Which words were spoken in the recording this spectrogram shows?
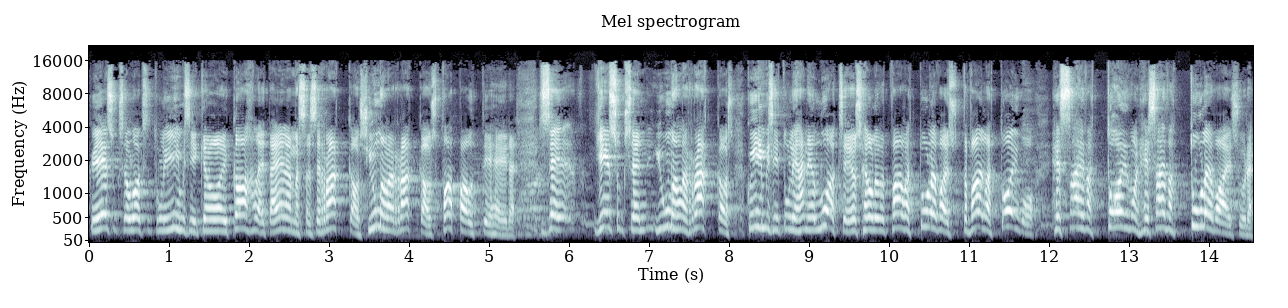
Kun Jeesuksen luokse tuli ihmisiä, jotka oli kahleita elämässä, se rakkaus, Jumalan rakkaus vapautti heidät. Se Jeesuksen Jumalan rakkaus, kun ihmisiä tuli hänen luokseen, jos he olivat vailla tulevaisuutta, vailla toivoa, he saivat toivon, he saivat tulevaisuuden.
